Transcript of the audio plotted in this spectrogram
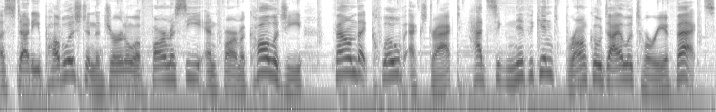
a study published in the Journal of Pharmacy and Pharmacology found that clove extract had significant bronchodilatory effects,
